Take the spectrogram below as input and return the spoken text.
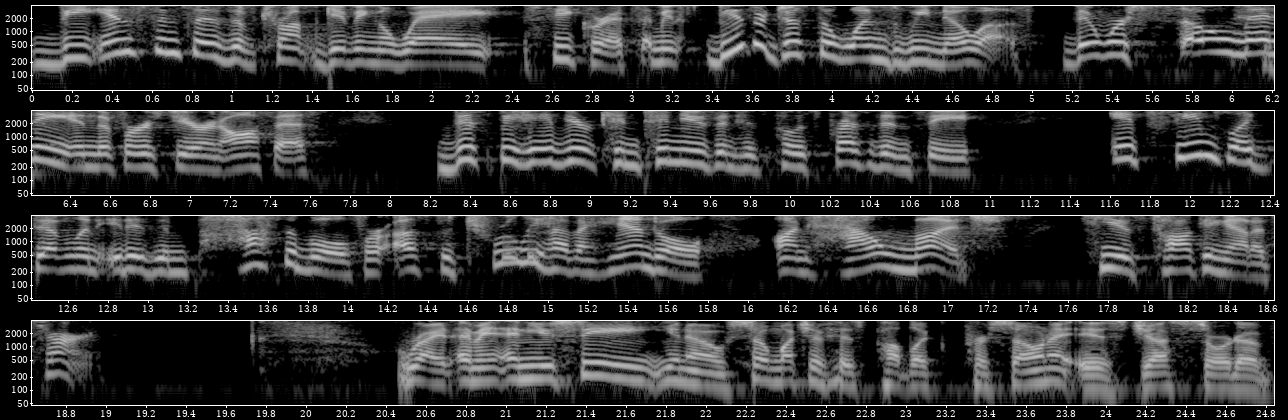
the instances of Trump giving away secrets, I mean, these are just the ones we know of. There were so many in the first year in office. This behavior continues in his post presidency. It seems like, Devlin, it is impossible for us to truly have a handle on how much he is talking out of turn. Right. I mean, and you see, you know, so much of his public persona is just sort of,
